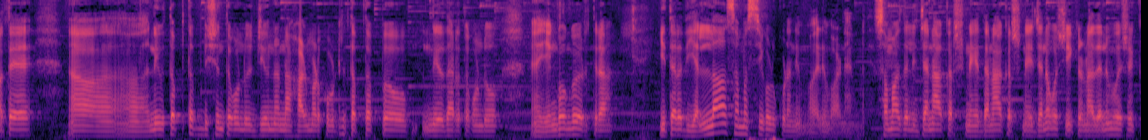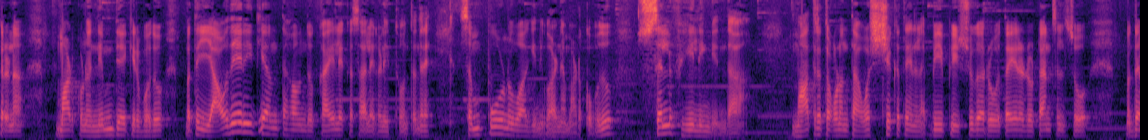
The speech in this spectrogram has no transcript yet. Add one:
ಮತ್ತು ನೀವು ತಪ್ಪು ತಪ್ಪು ಡಿಸಿಷನ್ ತೊಗೊಂಡು ಜೀವನನ ಹಾಳು ಮಾಡ್ಕೊಬಿಟ್ರಿ, ತಪ್ಪು ತಪ್ಪು ನಿರ್ಧಾರ ತೊಗೊಂಡು ಹೆಂಗೋ ಇರ್ತೀರ. ಈ ಥರದ ಎಲ್ಲ ಸಮಸ್ಯೆಗಳು ಕೂಡ ನಿಮ್ಮ ನಿವಾರಣೆ ಆಗ್ಬಿಡುತ್ತೆ. ಸಮಾಜದಲ್ಲಿ ಜನಾಕರ್ಷಣೆ, ಧನಾಕರ್ಷಣೆ, ಜನವಶೀಕರಣ, ಧನವಶೀಕರಣ ಮಾಡಿಕೊಂಡು ನೆಮ್ಮದಿಯಾಗಿರ್ಬೋದು ಮತ್ತು ಯಾವುದೇ ರೀತಿಯಾದಂತಹ ಒಂದು ಕಾಯಿಲೆ ಕಸಾಲೆಗಳಿತ್ತು ಅಂತಂದರೆ ಸಂಪೂರ್ಣವಾಗಿ ನಿವಾರಣೆ ಮಾಡ್ಕೋಬೋದು. ಸೆಲ್ಫ್ ಹೀಲಿಂಗಿಂದ ಮಾತ್ರೆ ತೊಗೊಳ್ಳೋಂಥ ಅವಶ್ಯಕತೆ ಏನಿಲ್ಲ. B P sugar thyroid tonsils ಮತ್ತು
